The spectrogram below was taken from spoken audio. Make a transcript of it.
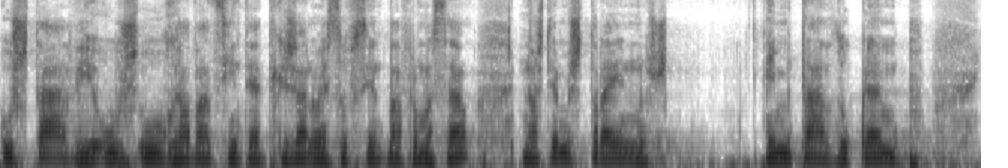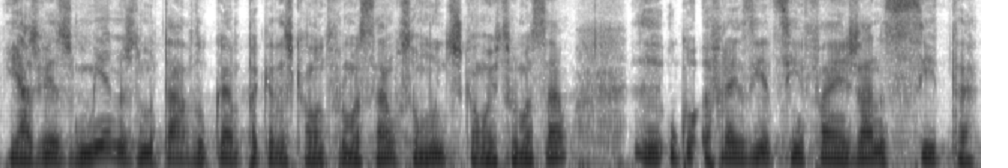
o estádio, o, o relevado sintético já não é suficiente para a formação. Nós temos treinos em metade do campo e às vezes menos de metade do campo para cada escalão de formação, que são muitos escalões de formação. Eh, a freguesia de Sinfãs já necessita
